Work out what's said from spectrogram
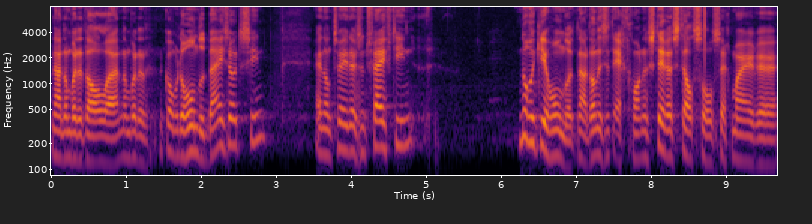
Nou, dan, wordt het al, eh, dan, worden, dan komen er 100 bij, zo te zien. En dan 2015 nog een keer 100. Nou, dan is het echt gewoon een sterrenstelsel, zeg maar. eh.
